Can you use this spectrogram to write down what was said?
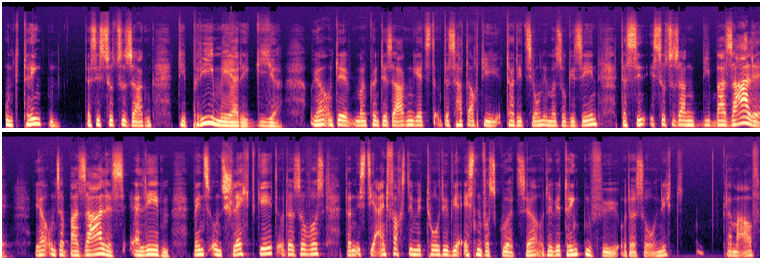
und Trinken. Das ist sozusagen die primäre Gier. Ja, und äh, man könnte sagen jetzt, das hat auch die Tradition immer so gesehen, das ist sozusagen die basale, ja, unser basales Erleben. Wenn es uns schlecht geht oder sowas, dann ist die einfachste Methode, wir essen was kurz, ja, oder wir trinken viel oder so, nicht? Klammer auf,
